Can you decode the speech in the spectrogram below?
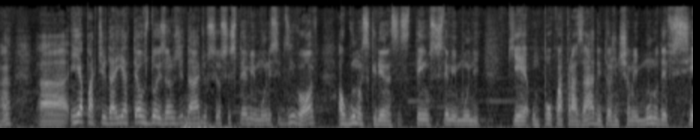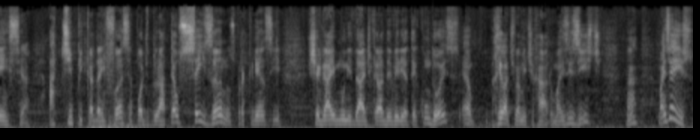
Né? Ah, e a partir daí, até os dois anos de idade, o seu sistema imune se desenvolve. Algumas crianças têm um sistema imune que é um pouco atrasado, então a gente chama imunodeficiência atípica da infância, pode durar até os seis anos para a criança chegar à imunidade que ela deveria ter com dois. É relativamente raro, mas existe. Né? Mas é isso.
